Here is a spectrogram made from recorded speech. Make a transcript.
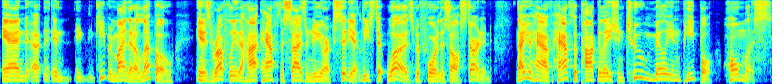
And, uh, and keep in mind that Aleppo is roughly the half the size of New York City. At least it was before this all started. Now you have half the population, two million people, homeless.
